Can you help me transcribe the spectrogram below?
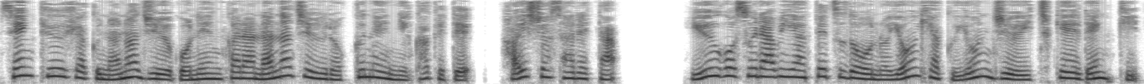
1975年から76年にかけて廃車された。ユーゴスラビア鉄道の441系電気、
